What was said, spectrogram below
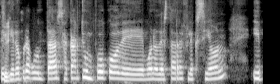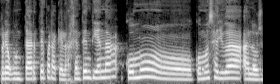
Te quiero preguntar, sacarte un poco de, bueno, de esta reflexión y preguntarte para que la gente entienda cómo, cómo se ayuda a los,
